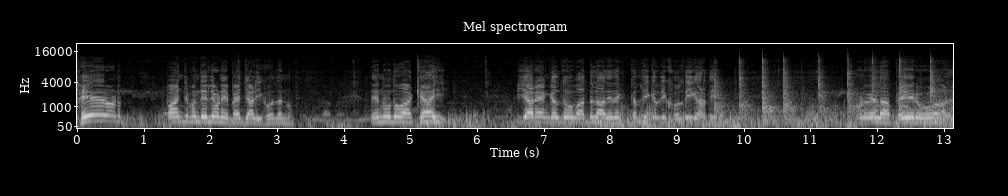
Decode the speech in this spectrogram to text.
ਫੇਰ ਹੁਣ ਪੰਜ ਬੰਦੇ ਲਿਆਉਣੇ ਪੈ ਜਾਲੀ ਖੋਲਣ ਨੂੰ। ਤੈਨੂੰ ਉਦੋਂ ਆਖਿਆ ਸੀ ਵੀ ਯਾਰ ਐਂਗਲ ਦੋ ਵੱਧ ਲਾ ਦੇ ਤੇ ਕੱਲੀ ਕੱਲੀ ਖੁੱਲਦੀ ਕਰ ਦੇ ਹੁਣ ਵੇਲਾ ਫੇਰ ਉਹ ਹਾਲ।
